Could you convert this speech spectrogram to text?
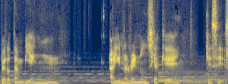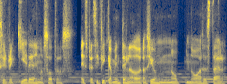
pero también hay una renuncia que, que se, se, requiere de nosotros, específicamente en la adoración. No, no vas a estar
